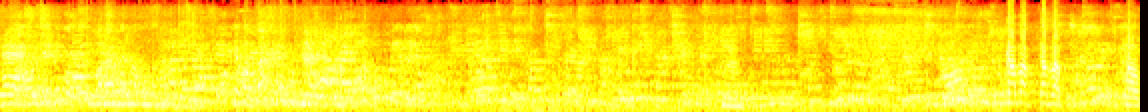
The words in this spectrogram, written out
হ্যাঁ একটু কথা ওকে বাবা। কাবাব কাবাব খাও।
